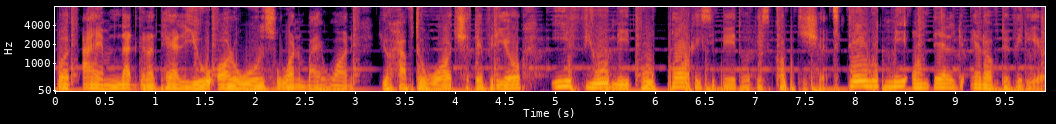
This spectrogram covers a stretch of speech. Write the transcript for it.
but I am not gonna tell you all rules one by one. You have to watch the video if you need to participate with this competition. Stay with me until the end of the video.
